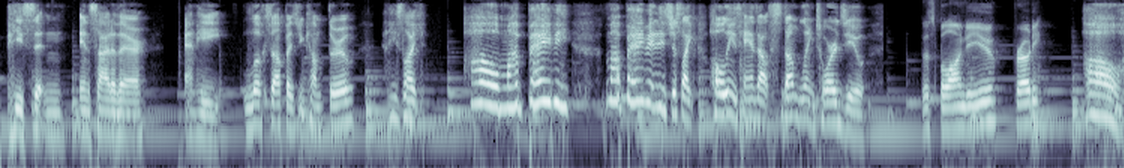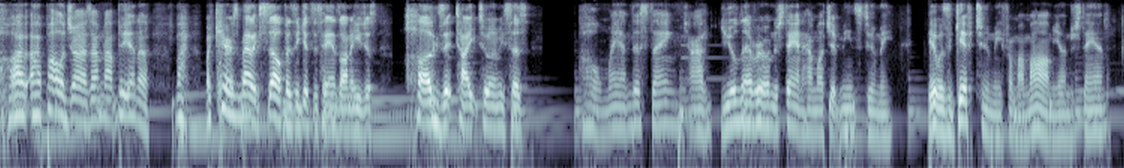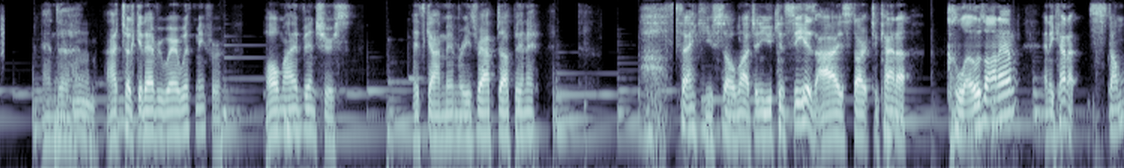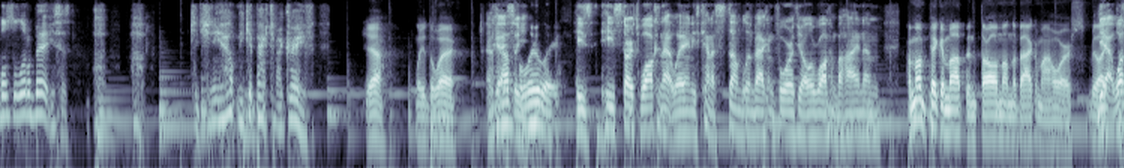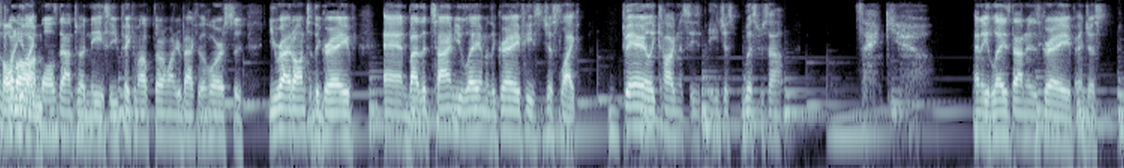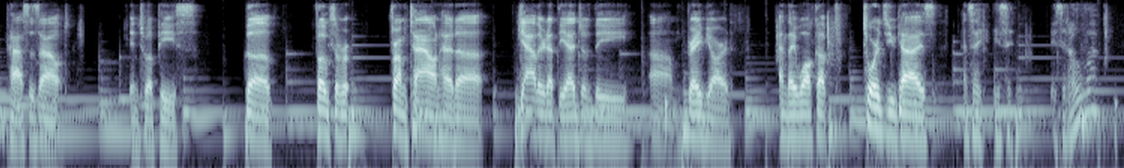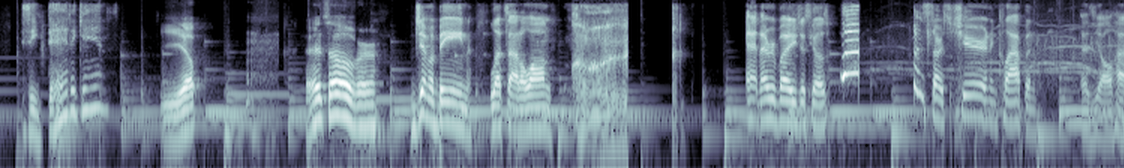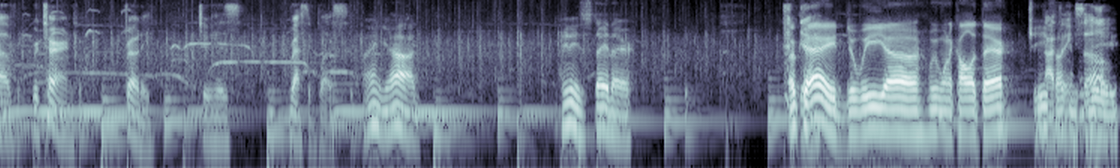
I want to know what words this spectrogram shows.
he's sitting inside of there, and he looks up as you come through, and he's like, "Oh, my baby." my baby and he's just like holding his hands out stumbling towards you this belong to you, Frody? oh I, I apologize i'm not being a my, my charismatic self as he gets his hands on it he just hugs it tight to him he says oh man this thing God, you'll never understand how much it means to me it was a gift to me from my mom you understand and uh, Mm. i took it everywhere with me for all my adventures it's got memories wrapped up in it Oh, thank you so much. And you can see his eyes start to kind of close on him, and he kind of stumbles a little bit. He says, oh, oh, can, can you help me get back to my grave? Yeah, lead the way. Okay, so he's he starts walking that way, and he's kind of stumbling back and forth. Y'all are walking behind him. I'm gonna pick him up and throw him on the back of my horse. Be like, yeah, at one "Just hold point he like falls down to a knee, so you pick him up, throw him on your back of the horse. So you ride on to the grave, and by the time you lay him in the grave, he's just like barely cognizant. He, he just whispers out, "Thank you," and he lays down in his grave and just passes out into a peace. The folks over from town had uh, gathered at the edge of the um, graveyard, and they walk up t- towards you guys and say, "Is it is it over? Is he dead again?" Yep. It's over. Jimma Bean lets out a long, and everybody just goes "Woo!" and starts cheering and clapping as y'all have returned Brody to his resting place. Thank God. He needs to stay there. Okay. Do we uh we want to call it there? Gee, I think so. gee.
